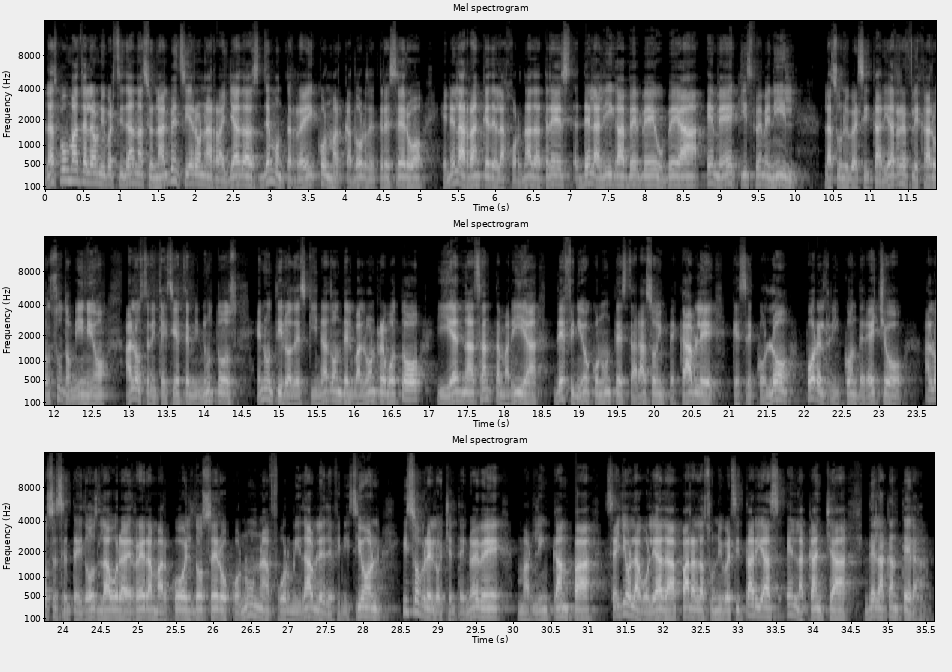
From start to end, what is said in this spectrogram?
Las Pumas de la Universidad Nacional vencieron a Rayadas de Monterrey con marcador de 3-0 en el arranque de la jornada 3 de la Liga BBVA MX femenil. Las universitarias reflejaron su dominio a los 37 minutos en un tiro de esquina donde el balón rebotó y Edna Santamaría definió con un testarazo impecable que se coló por el rincón derecho. A los 62, Laura Herrera marcó el 2-0 con una formidable definición y sobre el 89, Marlín Campa selló la goleada para las universitarias en la cancha de la cantera.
